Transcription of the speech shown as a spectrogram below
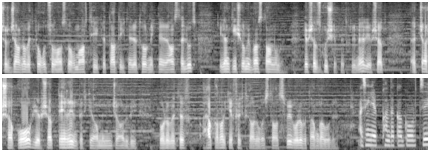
շրջանով այդ փողոցով անցնող մարդիկ, տատիկները, թորնիկները անցնելուց իրանք ինչ որ մի բան ստանում են եւ շատ զգույշ է պետք լինել եւ շատ ճաշակով եւ շատ տեղին պետք է ամեն ինչ արվի, որովհետեւ հակառակ էֆեկտ կարող է ստացվի, որը վտանգավոր է։ Այսինքն երբ քանդակագործի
